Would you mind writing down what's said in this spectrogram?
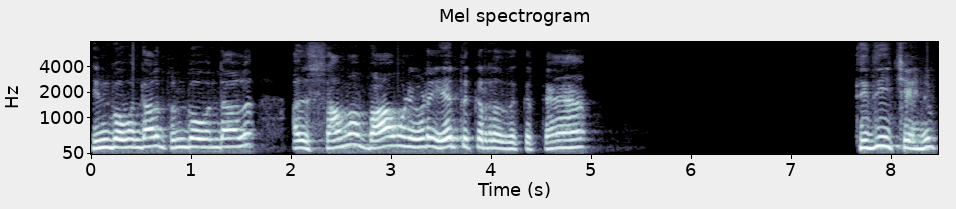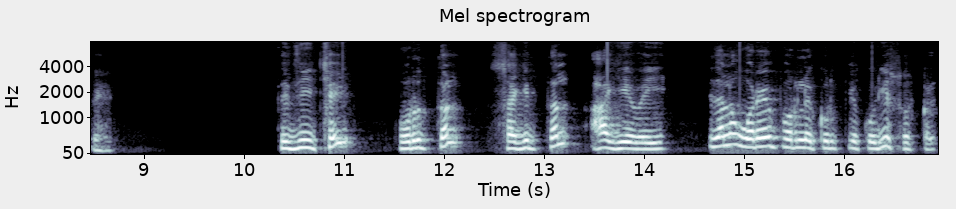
இன்பம் வந்தாலும் துன்பம் வந்தாலும் அது சம பாவனையோட ஏற்றுக்கிறதுக்குத்தான் திதீச்சைன்னு பேர். திதீச்சை பொறுத்தல் சகித்தல் ஆகியவை. இதெல்லாம் ஒரே பொருளை குறிக்கக்கூடிய சொற்கள்.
